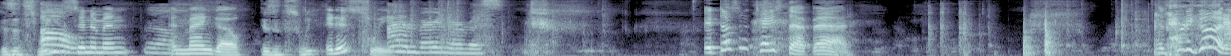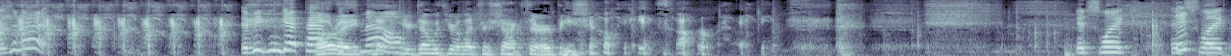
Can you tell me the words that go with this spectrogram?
Is it sweet? Oh. cinnamon. No. and mango. Is it sweet? It is sweet. I am very nervous. It doesn't taste that bad. It's pretty good, isn't it? If you can get past All the smell. no, you're done with your electroshock therapy, Shelly. It's all right. It's like it's, It's- like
